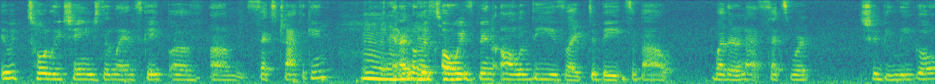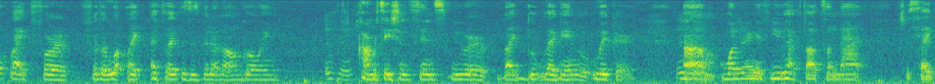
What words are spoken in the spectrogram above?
it would totally change the landscape of um, sex trafficking. Mm, And I heard know there's always been all of these like debates about whether or not sex work should be legal. Like for for the like, I feel like this has been an ongoing Mm-hmm. conversation since we were like bootlegging liquor. Um, wondering if you have thoughts on that, just like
